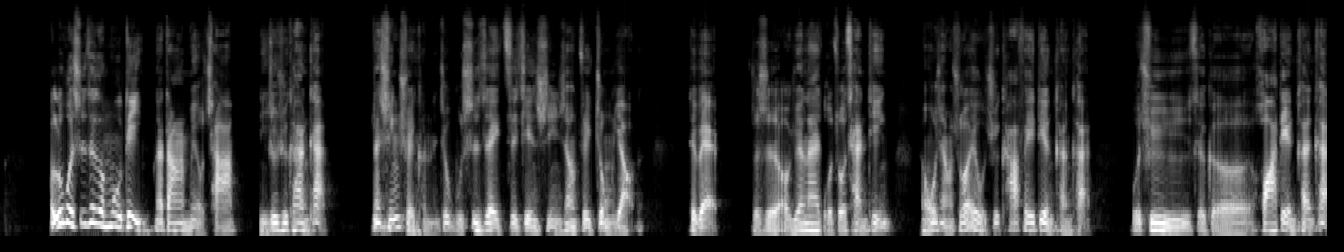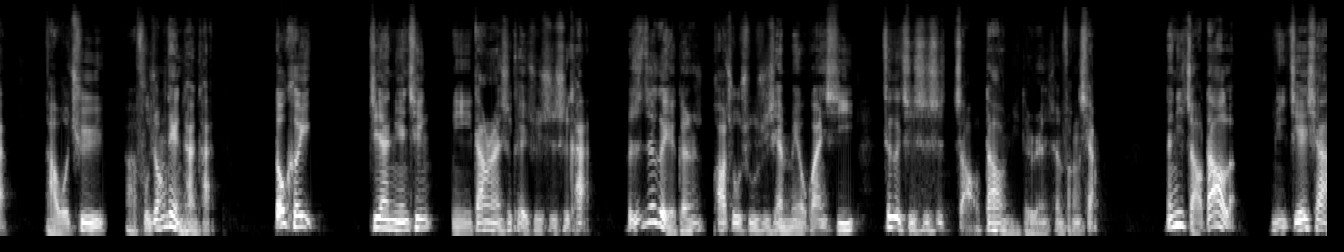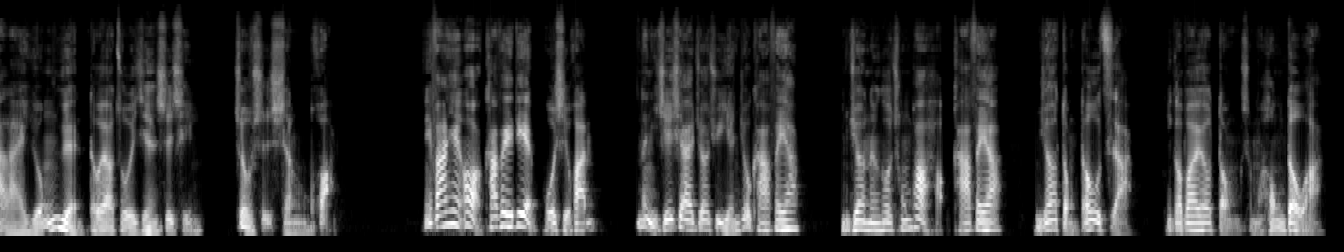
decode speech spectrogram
如果是这个目的，那当然没有差，你就去看看。那薪水可能就不是在这件事情上最重要的，对不对？就是哦，原来我做餐厅，然后我想说，哎，我去咖啡店看看，我去这个花店看看啊，我去啊服装店看看，都可以。既然年轻，你当然是可以去试试看。可是这个也跟跨出舒适圈没有关系，这个其实是找到你的人生方向。那你找到了，你接下来永远都要做一件事情，就是深化。你发现哦，咖啡店我喜欢，那你接下来就要去研究咖啡啊，你就要能够冲泡好咖啡啊，你就要懂豆子啊，你搞不好要懂什么烘豆啊，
